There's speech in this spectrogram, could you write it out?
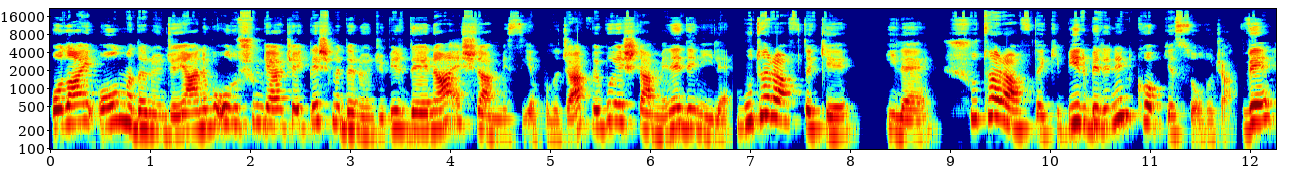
olay olmadan önce yani bu oluşum gerçekleşmeden önce bir DNA eşlenmesi yapılacak ve bu eşlenme nedeniyle bu taraftaki ile şu taraftaki birbirinin kopyası olacak. Ve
